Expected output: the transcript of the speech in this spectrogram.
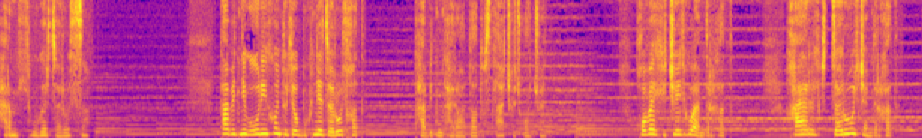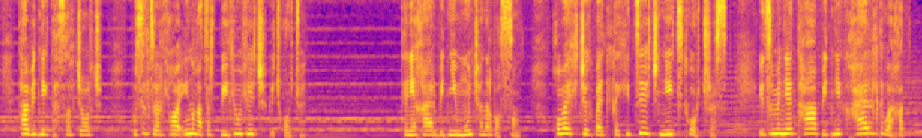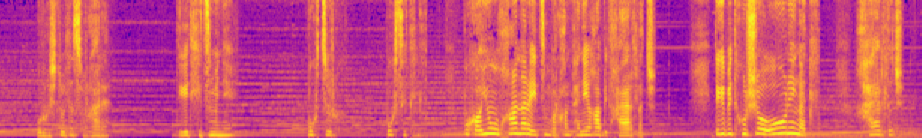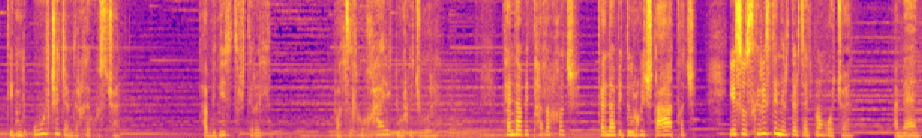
харамлалгүйгээр зориулсан. Та биднийг өөрийнхөө төлөө бүхнээ зориулахад та бидэнд хараа одоо туслаач гэж гуйж байна. Хуваа хичээлгүй амьдрахад хайрлж зориулж амьдрахад та биднийг дасгалжуулж хүсэл зорилгоо энэ газарт биелүүлээч гэж гуйж байна. Таны хайр бидний мөн чанар болсон. Хуваа хичээх байдалтай хизээч нийцдэггүй учраас эзэн минь та биднийг хайрладаг байхад үргэлжлүүлэн сургаарай. Тэгээд хэзэн минь бүх зүрх, бүх сэтгэл, бүх оюун ухаанаараа эзэн бурхан танийгаа бид хайрлаж. Тэгээд бид хөршөө өөрийн адил хайрлаж тэдэнд үйлчилж амьдрахыг хүсэж байна. Та бидний дотор тэрэл болцолгүй хайрыг дүүргэж өгөөрэй. Таньдаа бид талархаж, таньдаа бид өргөж даатгаж, Есүс Христийн нэрээр залбирanгуйч байна. Амен.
